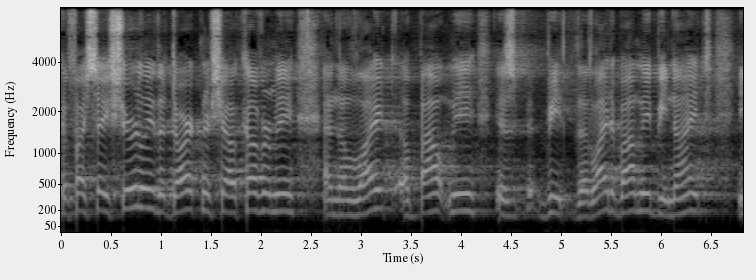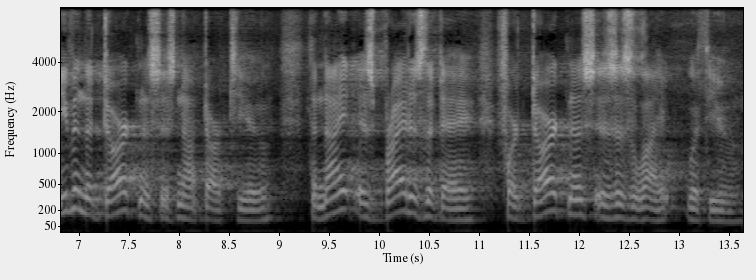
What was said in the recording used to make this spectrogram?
If I say, Surely the darkness shall cover me, and the light about me is be, the light about me be night, even the darkness is not dark to you. The night is bright as the day, for darkness is as light with you.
